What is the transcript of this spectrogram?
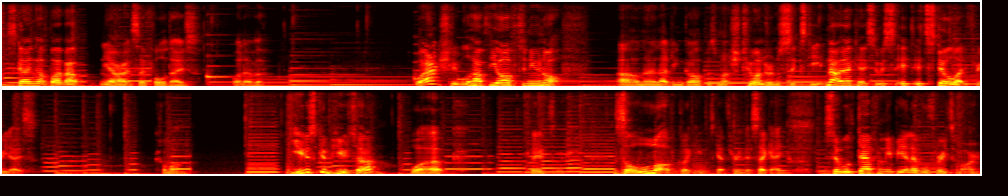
it's going up by about yeah, right. So four days, whatever. Well, actually, we'll have the afternoon off. Oh no, that didn't go up as much. 260. No, okay, so it's it, it's still like three days. Come on. Use computer. Work. There's a lot of clicking to get through this. Okay, so we'll definitely be at level three tomorrow.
